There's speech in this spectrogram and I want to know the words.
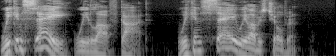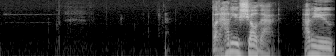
we can say we love God. We can say we love his children. But how do you show that? How do you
